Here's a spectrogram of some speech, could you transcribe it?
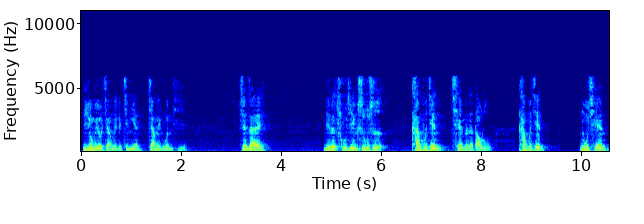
你有没有这样的一个经验，这样的一个问题。现在你的处境是不是看不见前面的道路，看不见目前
